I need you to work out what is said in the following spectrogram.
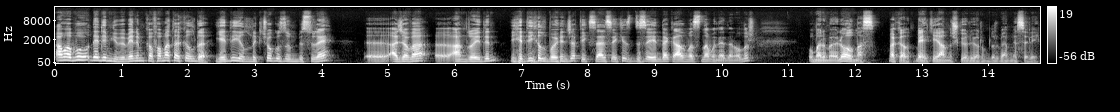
Ama bu dediğim gibi benim kafama takıldı. 7 yıllık çok uzun bir süre e, acaba e, Android'in 7 yıl boyunca Pixel 8 düzeyinde kalmasına mı neden olur? Umarım öyle olmaz. Bakalım belki yanlış görüyorumdur ben meseleyi.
